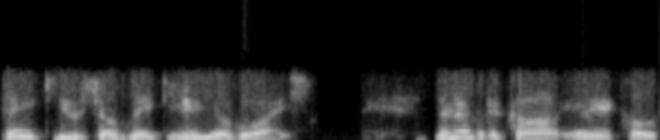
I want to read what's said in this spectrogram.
Thank you. So great to hear your voice. The number to call, area code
